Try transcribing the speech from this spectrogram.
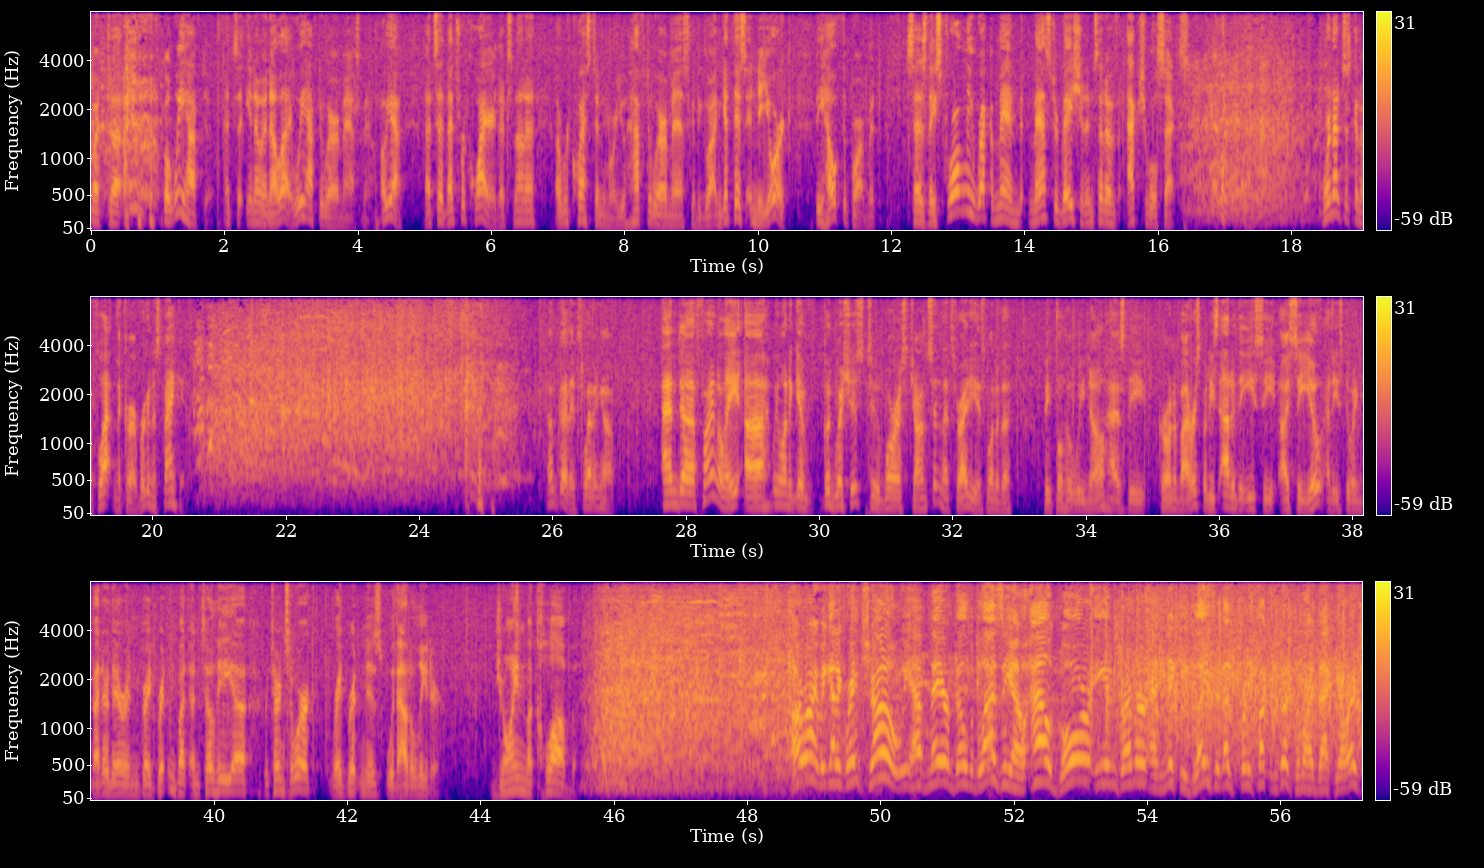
But, uh, but we have to. That's, you know, in LA, we have to wear a mask now. Oh, yeah. That's a, that's required. That's not a, a request anymore. You have to wear a mask if you go out. And get this, in New York, the health department says they strongly recommend masturbation instead of actual sex. we're not just going to flatten the curve, we're going to spank it. oh, good, it's letting up. And uh, finally, uh, we want to give good wishes to Boris Johnson. That's right, he is one of the people who we know has the coronavirus, but he's out of the EC- ICU and he's doing better there in Great Britain. But until he uh, returns to work, Great Britain is without a leader. Join the club. All right, we got a great show. We have Mayor Bill de Blasio, Al Gore, Ian Bremmer, and Nikki Glaser. That's pretty fucking good for my backyard.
